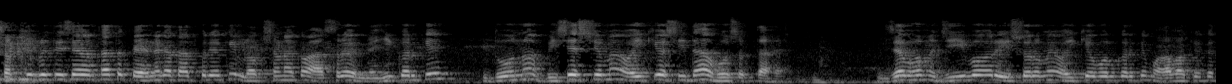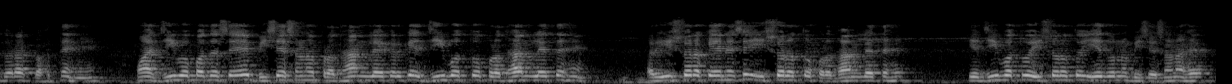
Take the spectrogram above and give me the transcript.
शक्ति वृत्ति से अर्थात तो कहने का तात्पर्य कि लक्षणा का आश्रय नहीं करके दोनों विशेष्य में ऐक्य सीधा हो सकता है। जब हम जीव और ईश्वर में ऐक्य बोल करके महावाक्य के द्वारा कहते हैं, वहाँ जीव पद से विशेषण प्रधान लेकर के जीवत्व तो प्रधान लेते हैं और ईश्वर कहने से ईश्वरत्व तो प्रधान लेते हैं। ये जीवत्व, ईश्वरत्व, ये दोनों विशेषण है।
